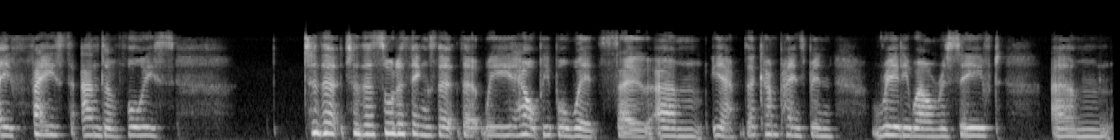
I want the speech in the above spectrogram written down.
a face and a voice to the to the sort of things that that we help people with. So um, yeah, the campaign's been really well received. Um,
